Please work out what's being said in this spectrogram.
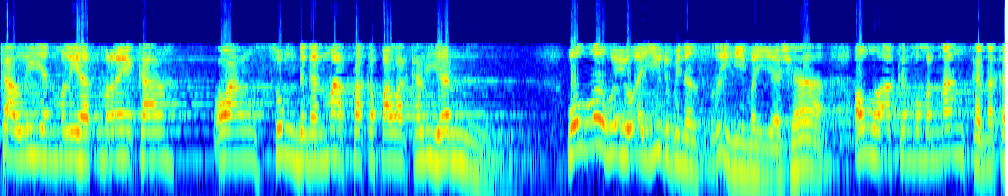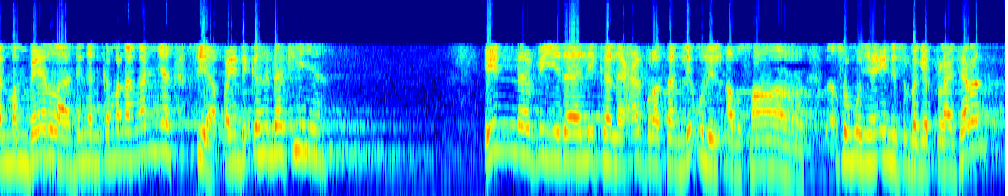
kalian melihat mereka langsung dengan mata kepala kalian wallahu yu'ayyidu binasrihi man yasha Allah akan memenangkan akan membela dengan kemenangannya siapa yang dikehendakinya Inna fi dzalika la'abratan liulil absar. Sungguhnya ini sebagai pelajaran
